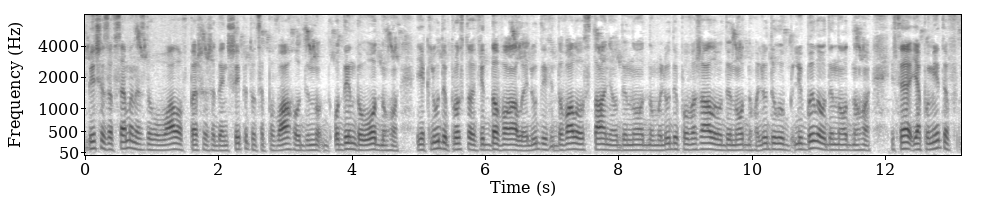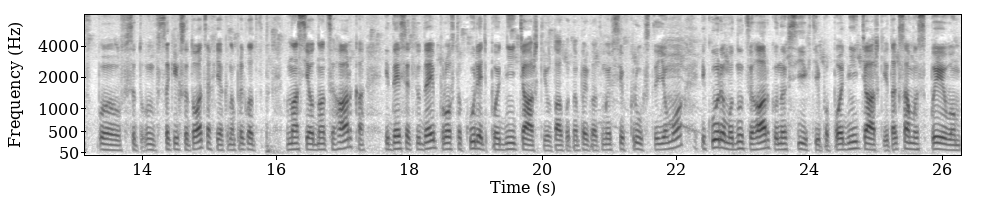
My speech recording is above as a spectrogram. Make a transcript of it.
Більше за все мене здивувало в перший же день шипіту це повага один, один до одного. Як люди просто віддавали, люди віддавали останнє один одному, люди поважали один одного, люди люб- любили один одного. І це я помітив в, в, в, в таких ситуаціях, як, наприклад, в нас є одна цигарка, і 10 людей просто курять по одній тяжкі. Отак, от, наприклад, ми всі в круг стоїмо і куримо одну цигарку на всіх, типу, по одній тяжкі. І так само з пивом,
